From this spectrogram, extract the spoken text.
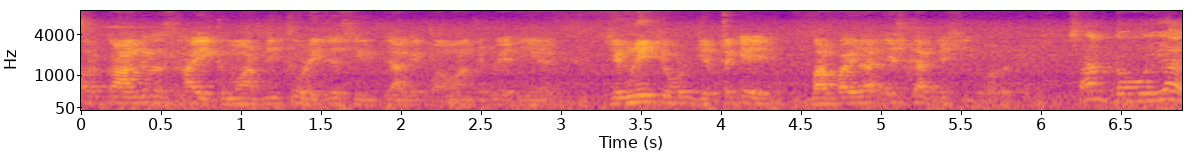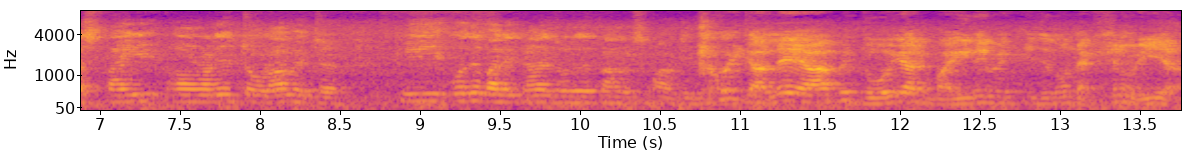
ਔਰ ਕਾਂਗਰਸ ਹਾਈ ਕਮਾਂਡ ਦੀ ਝੋਲੀ ਤੇ ਸੀਟ ਜਾ ਕੇ ਪਾਵਾਂਗੇ ਇਹ ਜਿਮਨੀ ਚੋਣ ਜਿੱਤ ਕੇ ਬਾਬਾ ਜੀ ਦਾ ਇਸ ਕਰਕੇ ਆਸ਼ੀਰਵਾਦ ਸਰ 2027 ਆਉਣ ਵਾਲੀਆਂ ਚੋਣਾਂ ਵਿੱਚ ਕੀ ਉਹਦੇ ਬਾਰੇ ਕਹਿਣਾ ਚਾਹੁੰਦੇ ਕਾਂਗਰਸ ਪਾਰਟੀ ਕੋਈ ਗੱਲ ਇਹ ਆ ਵੀ 2022 ਦੇ ਵਿੱਚ ਜਦੋਂ ਇਲੈਕਸ਼ਨ ਹੋਈ ਆ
